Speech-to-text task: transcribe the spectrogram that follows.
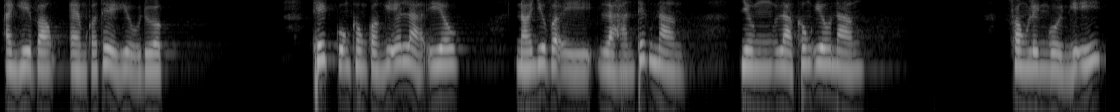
Anh hy vọng em có thể hiểu được. Thích cũng không có nghĩa là yêu. Nói như vậy là hắn thích nàng, nhưng là không yêu nàng. Phong Linh ngồi nghĩ,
